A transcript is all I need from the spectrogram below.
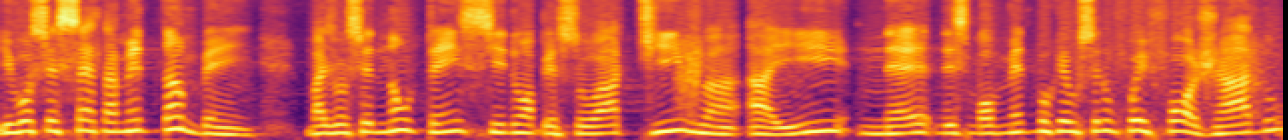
E você certamente também, mas você não tem sido uma pessoa ativa aí né, nesse movimento porque você não foi forjado,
